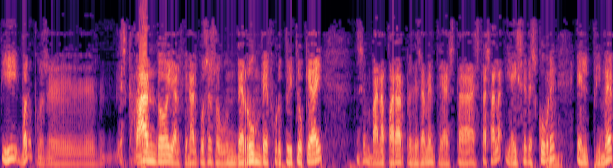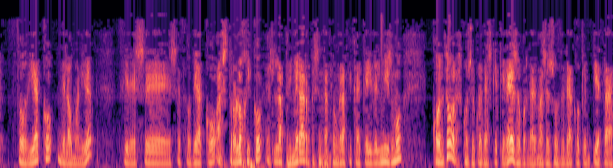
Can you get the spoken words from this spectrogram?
y bueno, pues eh, excavando y al final pues eso, un derrumbe fortuito que hay, van a parar precisamente a esta, a esta sala y ahí se descubre el primer zodiaco de la humanidad. Es decir, ese, ese zodiaco astrológico es la primera representación gráfica que hay del mismo, con todas las consecuencias que tiene eso, porque además es un zodiaco que empieza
